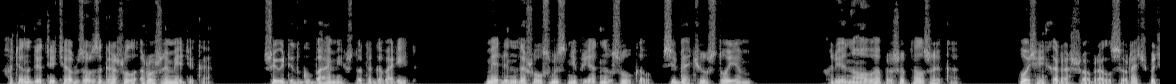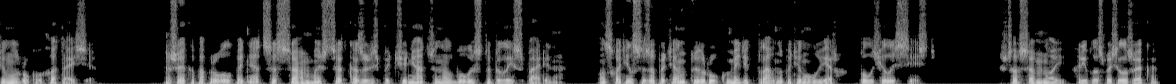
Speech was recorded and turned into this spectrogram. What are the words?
хотя на две трети обзор заграживал рожа медика. Шевелит губами, что-то говорит. Медленно дошел смысл неприятных звуков. Себя чувствуем. «Хреново!» — прошептал Жека. «Очень хорошо», — обрадовался врач, потянул руку. «Хватайся». Жека попробовал подняться сам, мышцы отказывались подчиняться, на лбу выступила испарина. Он схватился за протянутую руку, медик плавно потянул вверх. Получилось сесть. «Что со мной?» — хрипло спросил Жека.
